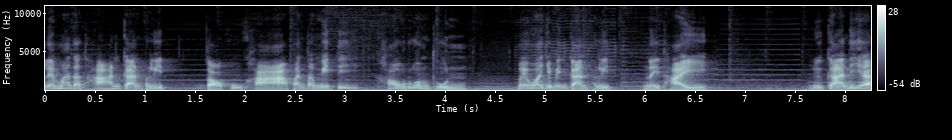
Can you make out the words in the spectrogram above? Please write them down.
และมาตรฐานการผลิตต่อคู่ค้าพันธมิตรที่เข้าร่วมทุน ไม่ว่าจะเป็นการผลิตในไทย หรือการที่จะ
